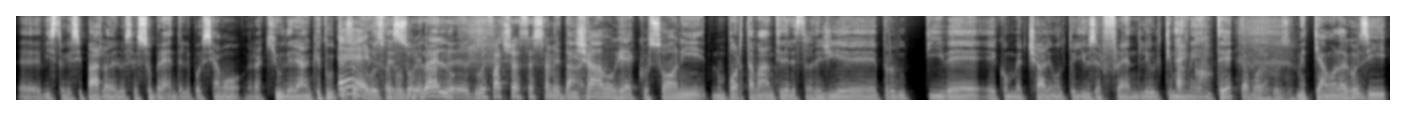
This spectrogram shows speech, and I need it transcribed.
eh, visto che si parla dello stesso brand, le possiamo racchiudere anche tutte eh, sotto lo stesso due ombrello. Due facce alla stessa medaglia. Diciamo che ecco, Sony non porta avanti delle strategie produttive e commerciali molto user friendly ultimamente. Ecco, mettiamola così. Mettiamola così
